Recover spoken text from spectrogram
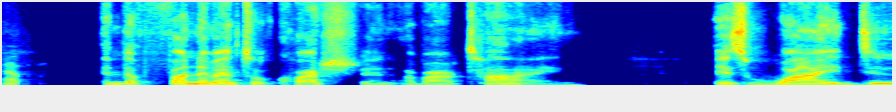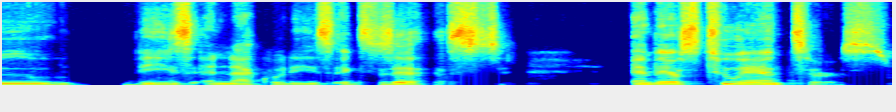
Yep. And the fundamental question of our time is why do these inequities exist? And there's two answers.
